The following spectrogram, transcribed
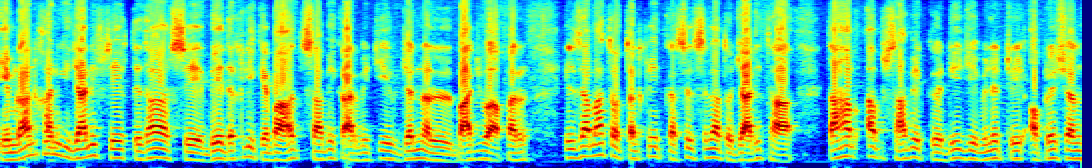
इमरान खान की जानब से इकतदार से बेदखली के बाद सबक आर्मी चीफ जनरल बाजवा पर इल्ज़ाम और तनकीद का सिलसिला तो जारी था। ताहम अब सबक डी जी मिलिट्री ऑपरेशन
